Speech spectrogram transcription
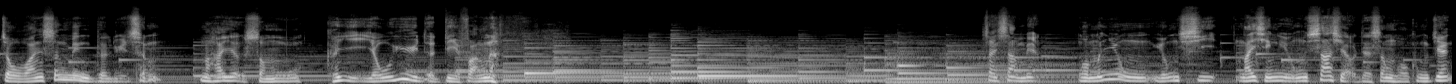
走完生命的旅程，那还有什么可以犹豫的地方呢？在上面，我们用容溪来形容狭小的生活空间，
